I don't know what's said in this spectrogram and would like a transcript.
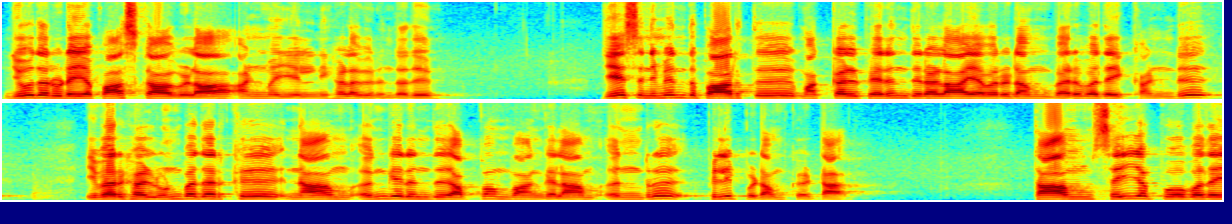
ஜூதருடைய பாஸ்கா விழா அண்மையில் நிகழவிருந்தது. இயேசு நிமிர்ந்து பார்த்து மக்கள் பெருந்திரளாய் அவரிடம் வருவதைக் கண்டு இவர்கள் உண்பதற்கு நாம் எங்கிருந்து அப்பம் வாங்கலாம் என்று பிலிப்பிடம் கேட்டார். தாம் செய்ய போவதை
